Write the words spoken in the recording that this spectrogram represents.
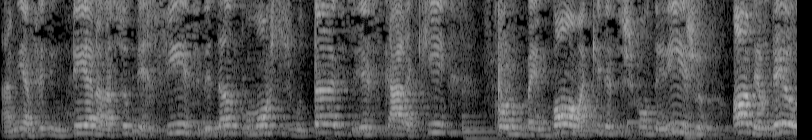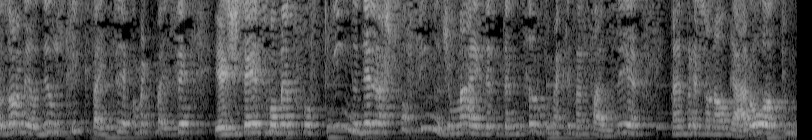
a minha vida inteira na superfície, lidando com monstros mutantes, e esse cara aqui ficou bem bom, aqui desse esconderijo. Oh meu Deus, oh meu Deus, o que, que vai ser? Como é que vai ser? E a gente tem esse momento fofinho dele, eu acho fofinho demais, ele pensando como é que ele vai fazer para impressionar o garoto.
